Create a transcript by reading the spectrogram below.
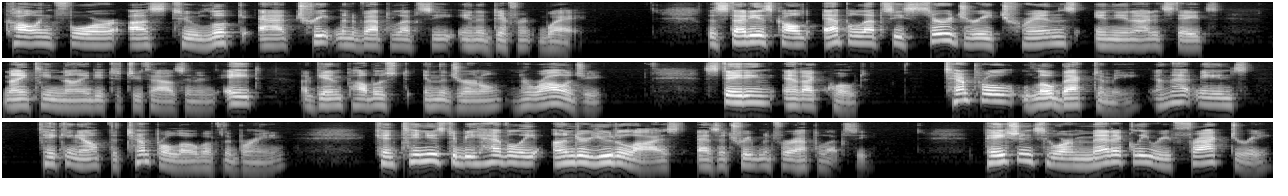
calling for us to look at treatment of epilepsy in a different way. The study is called Epilepsy Surgery Trends in the United States 1990 to 2008 again published in the journal Neurology, stating, and I quote, temporal lobectomy, and that means taking out the temporal lobe of the brain, continues to be heavily underutilized as a treatment for epilepsy. Patients who are medically refractory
